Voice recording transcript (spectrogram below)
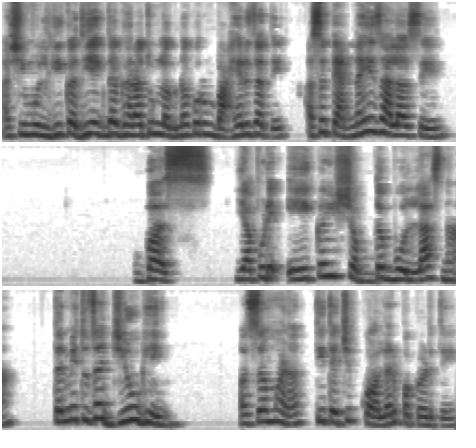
अशी मुलगी कधी एकदा घरातून लग्न करून बाहेर जाते असं त्यांनाही झालं असेल. बस. यापुढे एकही शब्द बोललास ना तर मी तुझा जीव घेईन असं म्हणत ती त्याची कॉलर पकडते.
